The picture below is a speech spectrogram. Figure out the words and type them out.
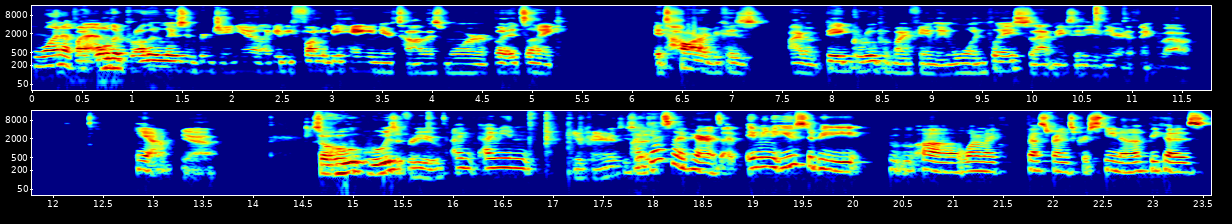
one of my them older brother lives in Virginia. Like it'd be fun to be hanging near Thomas more, but it's like it's hard because I have a big group of my family in one place, so that makes it easier to think about. yeah Yeah. So who who is it for you? i i mean Your parents? You I guess my parents. I, I mean, it used to be uh, one of my best friends, Christina, because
